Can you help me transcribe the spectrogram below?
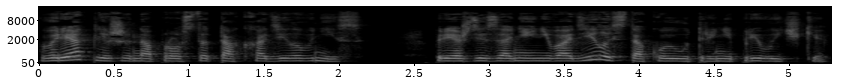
Вряд ли жена просто так ходила вниз. Прежде за ней не водилось такой утренней привычки.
